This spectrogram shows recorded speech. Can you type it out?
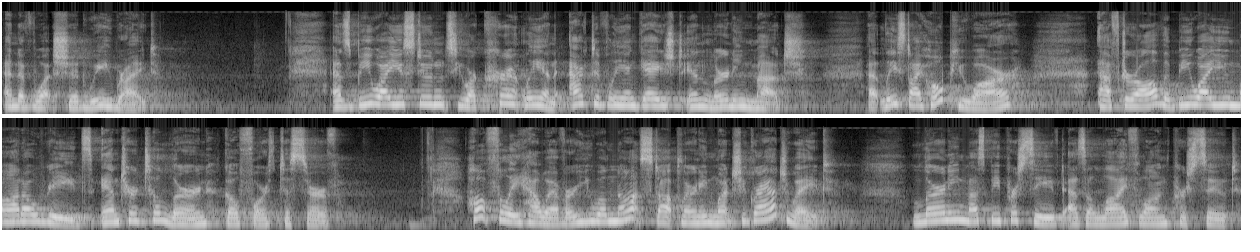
and of what should we write? As BYU students, you are currently and actively engaged in learning much. At least I hope you are. After all, the BYU motto reads Enter to learn, go forth to serve. Hopefully, however, you will not stop learning once you graduate. Learning must be perceived as a lifelong pursuit.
